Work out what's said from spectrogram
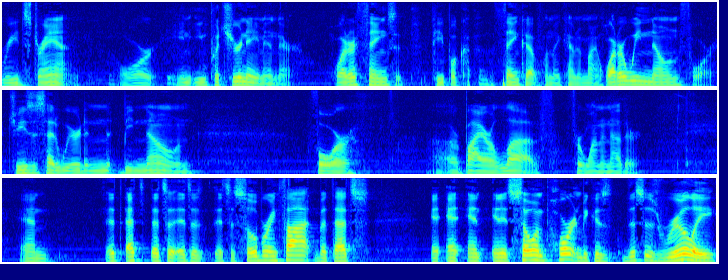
Reed Strand? Or you, you can put your name in there. What are things that people think of when they come to mind? What are we known for? Jesus said we are to be known for or by our love for one another. And it, that's, that's a, it's, a, it's a sobering thought, but that's, and, and, and it's so important because this is really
